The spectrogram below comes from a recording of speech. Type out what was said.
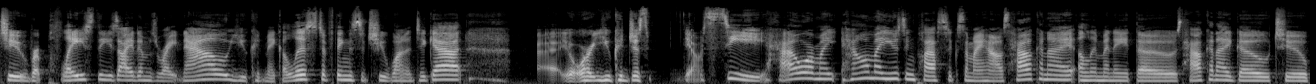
to replace these items right now, you could make a list of things that you wanted to get, uh, or you could just, you know, see how am I how am I using plastics in my house? How can I eliminate those? How can I go to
